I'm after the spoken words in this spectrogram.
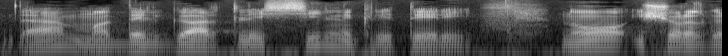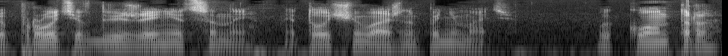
Да, модель Гартли сильный критерий. Но, еще раз говорю, против движения цены. Это очень важно понимать. Вы контр,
